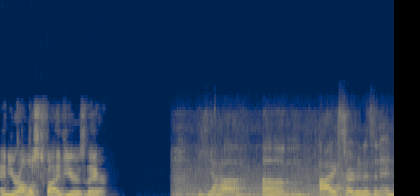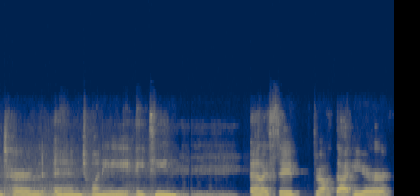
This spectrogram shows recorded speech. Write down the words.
and you're almost five years there. Yeah um, i started as an intern in 2018 and i stayed throughout that year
